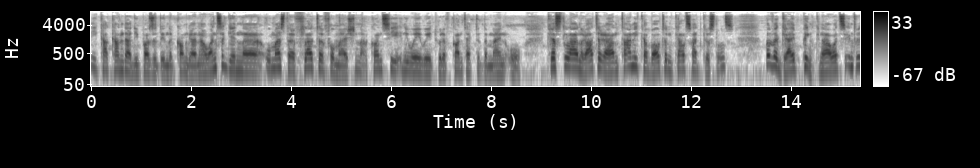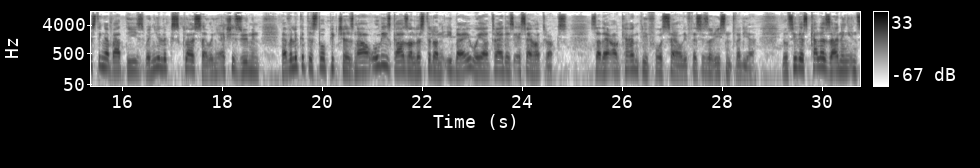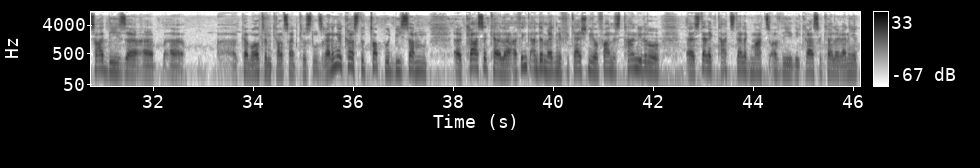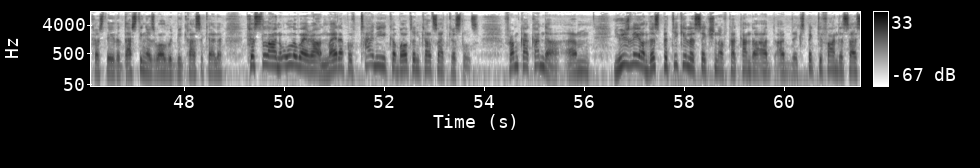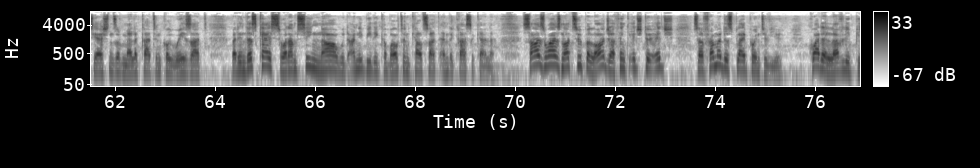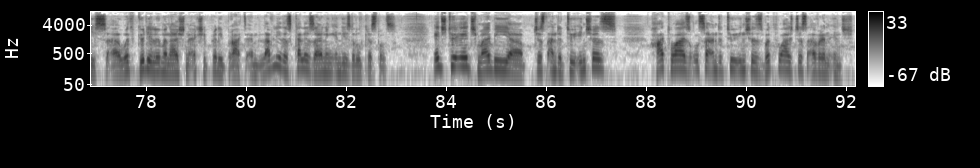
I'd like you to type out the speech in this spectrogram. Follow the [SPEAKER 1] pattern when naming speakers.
[SPEAKER 1] the Kakanda deposit in the Congo. Now, once again, uh, almost a floater formation. I can't see anywhere where it would have contacted the main ore. Crystalline right around, tiny cobaltoan calcite crystals of a grey pink. Now, what's interesting about these, when you look closer, when you actually zoom in, have a look at the still pictures. Now, all these guys are listed on eBay, where our traders SA Hot Rocks. So they are currently for sale if this is a recent video. You'll see there's color zoning inside these uh, uh, uh, uh cobaltoan calcite crystals. Running across the top would be some uh, chrysocolla. I think under magnification you'll find this tiny little uh, stalactites, stalagmites of the, the chrysocolla running across there. The dusting as well would be chrysocolla. Crystalline all the way around, made up of tiny cobaltoan calcite crystals from Kakanda. Um, usually on this particular section of Kakanda, I'd, I'd expect to find associations of malachite and kolwezite. But in this case, what I'm seeing now would only be the cobaltoan calcite and the chrysocolla. Size-wise, not super large, I think edge to edge. So from a display point of view, quite a lovely piece uh, with good illumination, actually pretty bright. And lovely this color zoning in these little crystals. Edge to edge, maybe uh, just under two inches. Height wise, also under two inches. Width wise, just over an inch.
